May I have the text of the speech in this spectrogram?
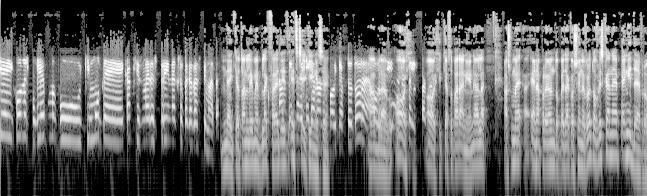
και οι εικόνες που βλέπουμε που κοιμούνται κάποιες μέρες πριν έξω από τα καταστήματα. Ναι, και όταν λέμε Black Friday, Αυτό έτσι είναι και ξεκίνησε. κανονικό και αυτό τώρα. Α, όχι, μπράβο. αλλά Όχι, τέλος πάντων. όχι, και αυτό παράνοια είναι. Αλλά ας πούμε, ένα προϊόν των 500 ευρώ το βρίσκανε 50 ευρώ.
